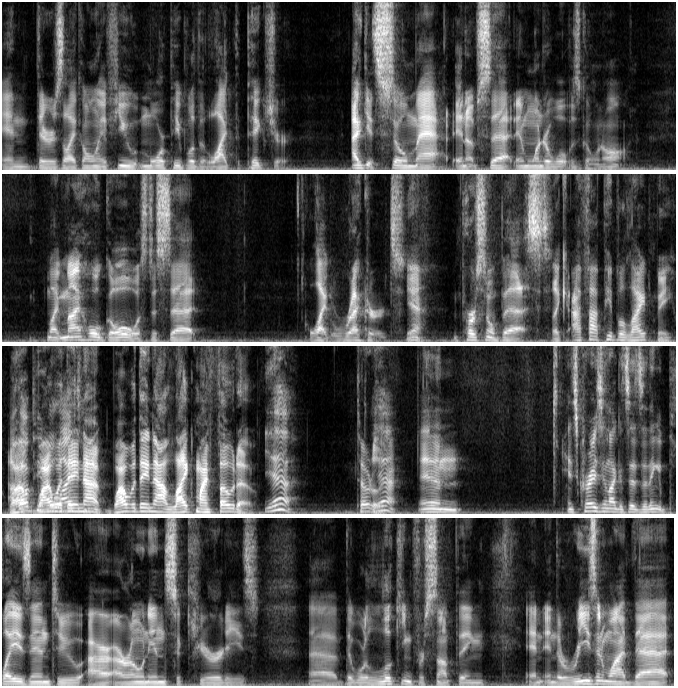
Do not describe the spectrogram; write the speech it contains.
and there's like only a few more people that liked the picture, I'd get so mad and upset and wonder what was going on. Like my whole goal was to set like records, yeah personal best. Like I thought people liked me. Why, why would they me. not? Why would they not like my photo? Yeah, Totally. Yeah, and it's crazy. Like I said, I think it plays into our, our own insecurities uh, that we're looking for something, and and the reason why that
